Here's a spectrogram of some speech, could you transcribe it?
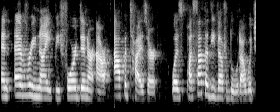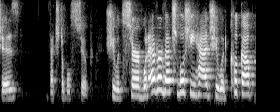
And every night before dinner, our appetizer was passata di verdura, which is vegetable soup. She would serve whatever vegetable she had, she would cook up,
